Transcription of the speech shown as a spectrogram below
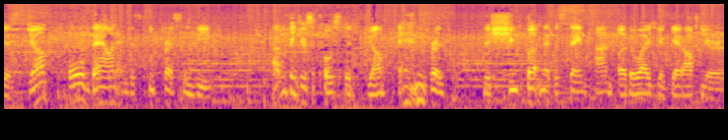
Just jump, hold down, and just keep pressing B. I don't think you're supposed to jump and press the shoot button at the same time, otherwise you get off your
